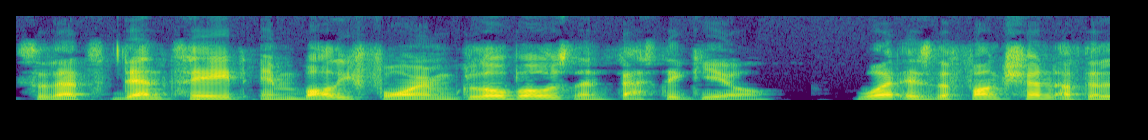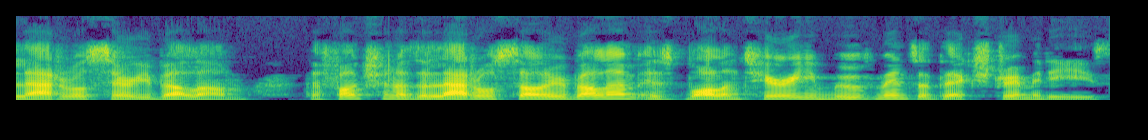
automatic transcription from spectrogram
So that's dentate, emboliform, globose, and fastigial. What is the function of the lateral cerebellum? The function of the lateral cerebellum is voluntary movements of the extremities.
